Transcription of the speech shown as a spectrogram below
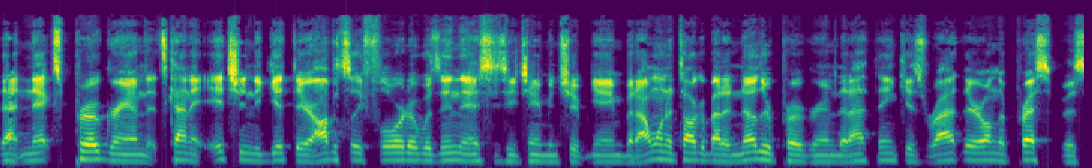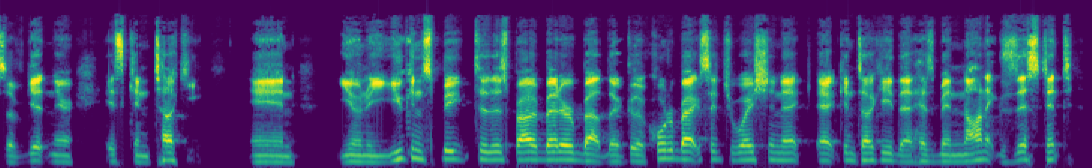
that next program that's kind of itching to get there. Obviously, Florida was in the SEC championship game, but I want to talk about another program that I think is right there on the precipice of getting there. Is Kentucky, and you know you can speak to this probably better about the, the quarterback situation at, at Kentucky that has been non-existent.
